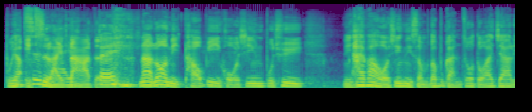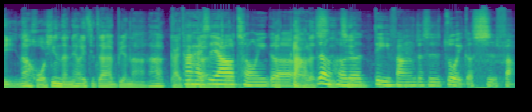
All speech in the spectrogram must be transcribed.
不要一次来大的。对，那如果你逃避火星，不去，你害怕火星，你什么都不敢做，躲在家里，那火星能量一直在那边啊，那改天它还是要从一个大的任何的地方，就是做一个释放。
